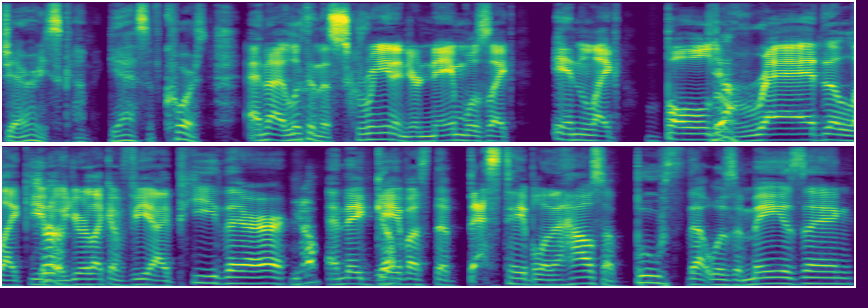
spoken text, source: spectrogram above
Jerry's coming. Yes, of course. And I looked in the screen, and your name was like in like bold Yeah. red, like you know, you're like a VIP there. Yep. And they gave us the best table in the house, a booth that was amazing.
